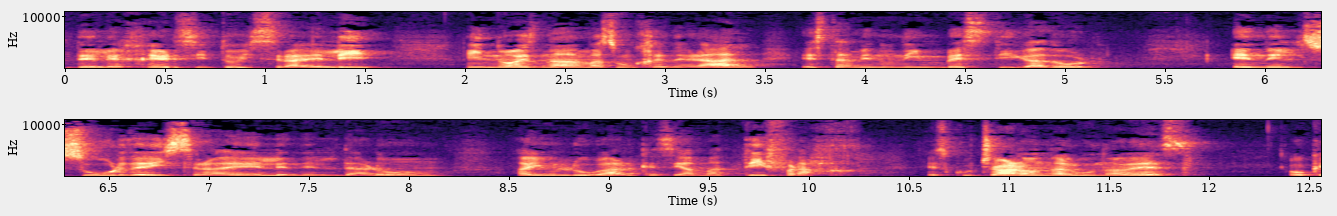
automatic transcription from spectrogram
del ejército israelí. Y no es nada más un general, es también un investigador. En el sur de Israel, en el Darom, hay un lugar que se llama Tifrach. ¿Escucharon alguna vez? Ok,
